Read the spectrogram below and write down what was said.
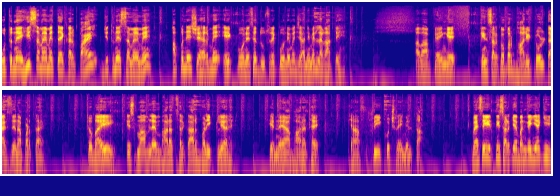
उतने ही समय में तय कर पाए जितने समय में अपने शहर में एक कोने से दूसरे कोने में जाने में लगाते हैं। अब आप कहेंगे, इन सड़कों पर भारी टोल टैक्स देना पड़ता है। तो भाई, इस मामले में भारत सरकार बड़ी क्लियर है। ये नया भारत है यहाँ फ्री कुछ नहीं मिलता। वैसे ही इतनी सड़कें बन गई हैं कि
